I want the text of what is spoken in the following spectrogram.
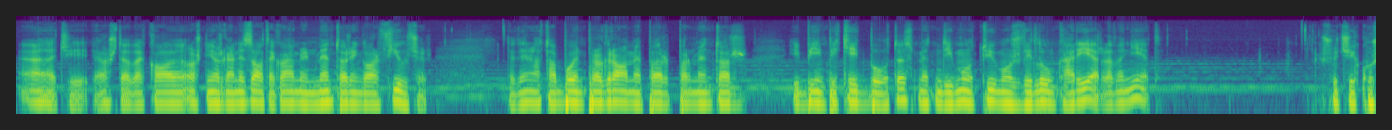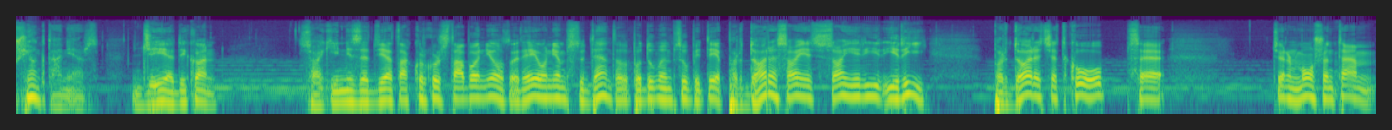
e, që është edhe ka, është një organizatë e ka emrin Mentoring Our Future. Edhe din, ata bojnë programe për, për mentor i bin prej krejt botës, me të ndihmu ty m'u zhvillu në karrierë edhe n'jetë. Kështu që kush janë këta njerëz? Gjeje dikon. Sa ki 20 vjet, a, kurrë kurrë s'ta bën jo, thotë, "Ej, unë jam student edhe po du me mësu prej teje. Përdore sa je, sa je i, i ri. Përdore qët kohë se qe në moshën tem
